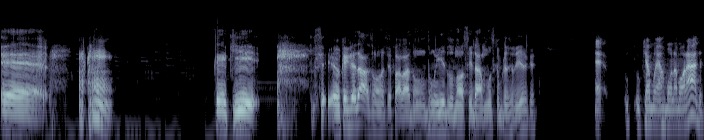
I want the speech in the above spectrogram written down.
É... Tem aqui. Eu queria dar as honras você falar de um, de um ídolo nosso aí da música brasileira. É, o, o que a mulher arrumou namorada?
